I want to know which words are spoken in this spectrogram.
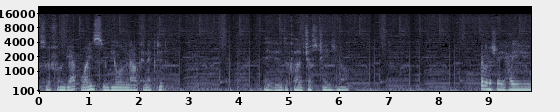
So from the app wise, it'll be all now connected. There you go, the card just changed now. I'm going to show you how you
